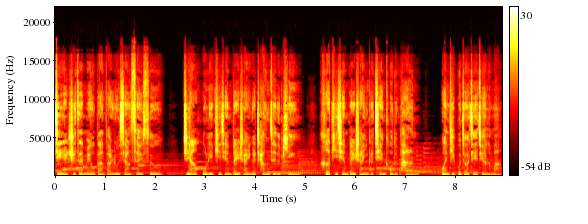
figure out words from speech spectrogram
既然实在没有办法入乡随俗，只要狐狸提前备上一个长嘴的瓶，鹤提前备上一个浅口的盘，问题不就解决了吗？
